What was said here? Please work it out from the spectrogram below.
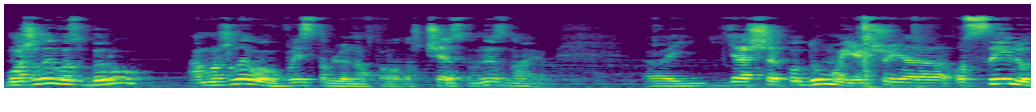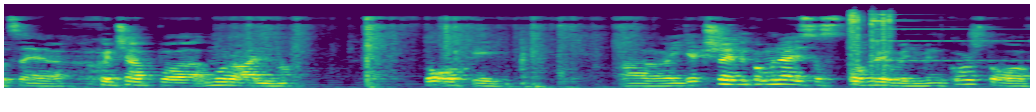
Можливо, зберу, а можливо, виставлю на продаж. Чесно, не знаю. Е, Я ще подумаю, якщо я осилю це хоча б е, морально, то окей. Якщо я не помиляюся, 100 гривень він коштував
